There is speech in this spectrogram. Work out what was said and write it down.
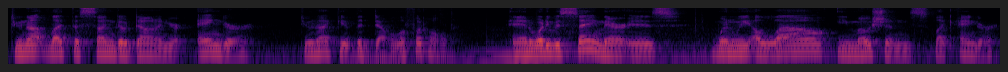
"Do not let the sun go down on your anger. Do not give the devil a foothold." And what he was saying there is when we allow emotions like anger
